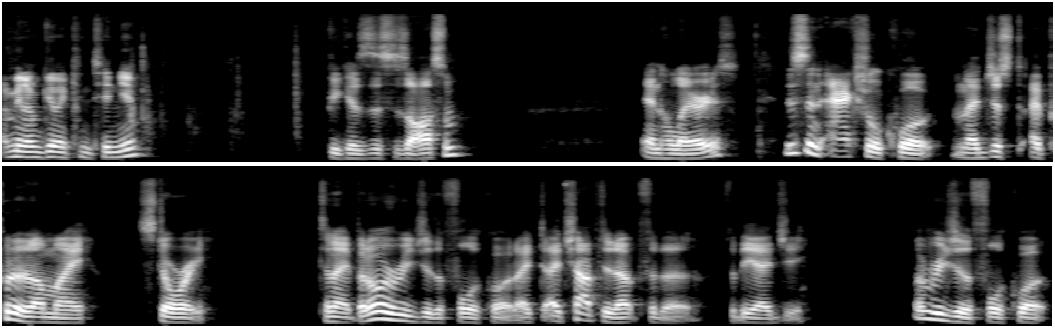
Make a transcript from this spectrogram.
I mean, I'm going to continue because this is awesome and hilarious. This is an actual quote, and I just I put it on my story tonight, but I want to read you the full quote. I, I chopped it up for the for the IG. I'm gonna read you the full quote.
